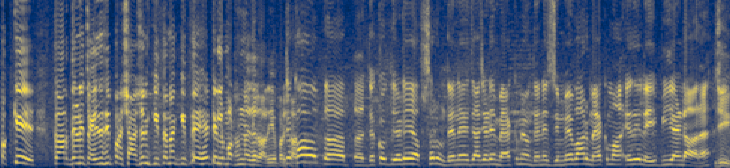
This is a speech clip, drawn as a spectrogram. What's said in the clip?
ਪੱਕੇ ਕਰ ਦੇਣੇ ਚਾਹੀਦੇ ਸੀ ਪ੍ਰਸ਼ਾਸਨ ਕਿਤੇ ਨਾ ਕਿਤੇ ਇਹ ਢਿੱਲ ਮੱਠ ਨਜ਼ਰ ਆ ਰਹੀ ਹੈ ਦੇਖੋ ਪ੍ਰਸ਼ਾਸਨ ਅ, ਦੇਖੋ ਜਿਹੜੇ ਅਫਸਰ ਹੁੰਦੇ ਨੇ ਜਾਂ ਜਿਹੜੇ ਮਹਿਕਮੇ ਹੁੰਦੇ ਨੇ ਜ਼ਿੰਮੇਵਾਰ ਮਹਿਕਮਾ ਇਹਦੇ ਲਈ ਬੀ ਐਂਡ ਆਰ ਹੈ। ਜੀ।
